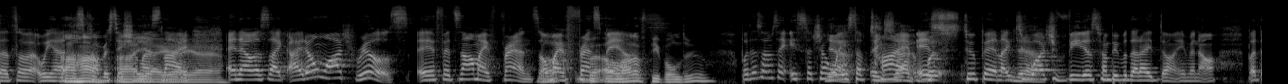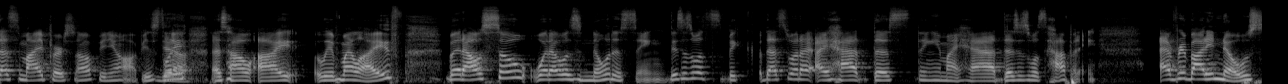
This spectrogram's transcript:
That's what we had this Uh-huh. conversation Uh, yeah, last yeah, night, yeah, yeah. and I was like, I don't watch reels if it's not my friends or my friends' but bands. a lot of people do. But that's what I'm saying. It's such a Yeah, waste of time. exact- It's but- stupid, like to watch videos from people that I don't even know. But that's my personal opinion. Obviously, Yeah. that's how I live my life. But also, what I was noticing, this is what's bec- that's what I, I had this thing in my head. This is what's happening. Everybody knows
